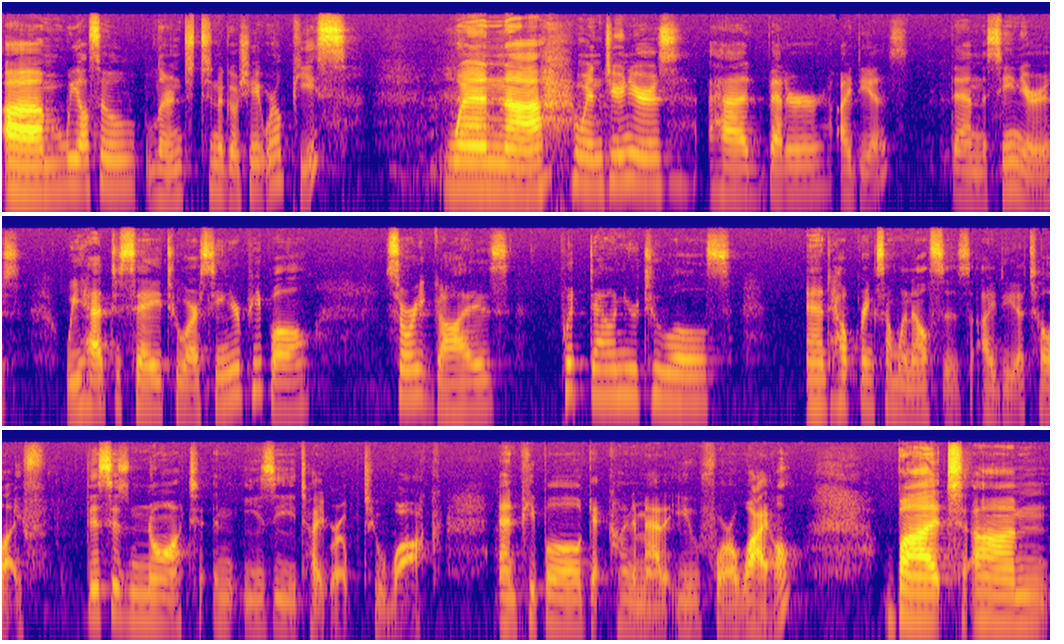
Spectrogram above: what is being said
Um, we also learned to negotiate world peace. When, uh, when juniors had better ideas than the seniors, we had to say to our senior people, sorry guys, put down your tools and help bring someone else's idea to life. This is not an easy tightrope to walk. And people get kind of mad at you for a while. But um,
